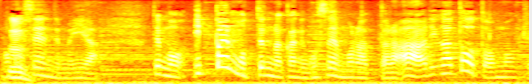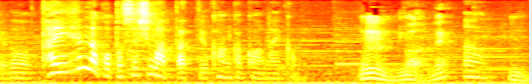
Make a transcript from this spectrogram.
まあ、うん。5000円でもいいや、でもいっぱい持ってる中に5000円もらったらあありがとうと思うけど大変なことしてしまったっていう感覚はないかも。うんまあね。うん。うん。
